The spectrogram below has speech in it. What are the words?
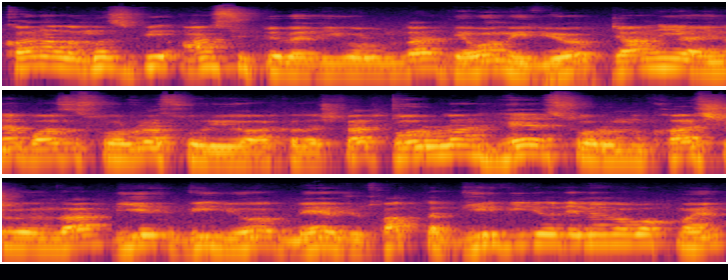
Kanalımız bir ansiklopedi yolunda devam ediyor. Canlı yayına bazı sorular soruyor arkadaşlar. Sorulan her sorunun karşılığında bir video mevcut. Hatta bir video dememe bakmayın.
